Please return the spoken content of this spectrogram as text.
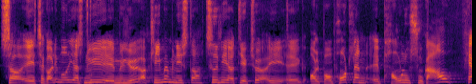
Så uh, tag godt imod jeres nye uh, miljø- og klimaminister, tidligere direktør i uh, Aalborg Portland, uh, Paulo Sugaro. Ja,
